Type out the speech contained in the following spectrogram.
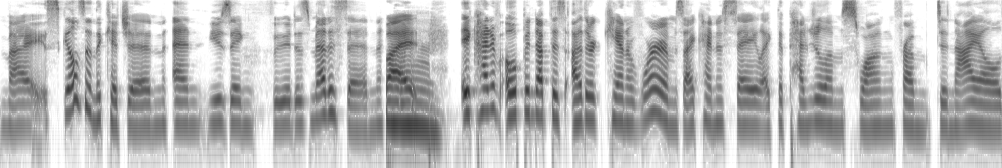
my skills in the kitchen and using food as medicine. But mm. it kind of opened up this other can of worms. I kind of say like the pendulum swung from denial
